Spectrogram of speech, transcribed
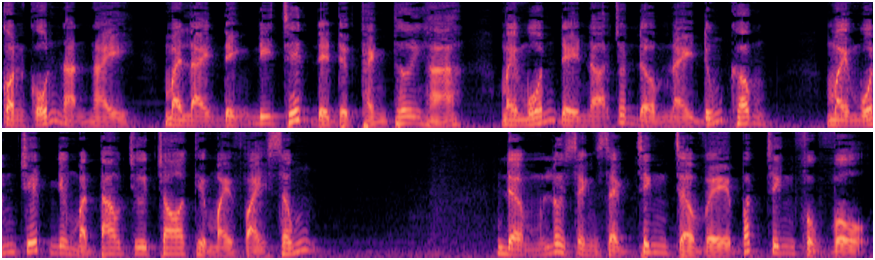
Còn cố nạn này, mày lại định đi chết để được thành thơi hả? Mày muốn để nợ cho đờm này đúng không? Mày muốn chết nhưng mà tao chưa cho thì mày phải sống. Đờm lôi sành sạch Trinh trở về bắt Trinh phục vụ,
